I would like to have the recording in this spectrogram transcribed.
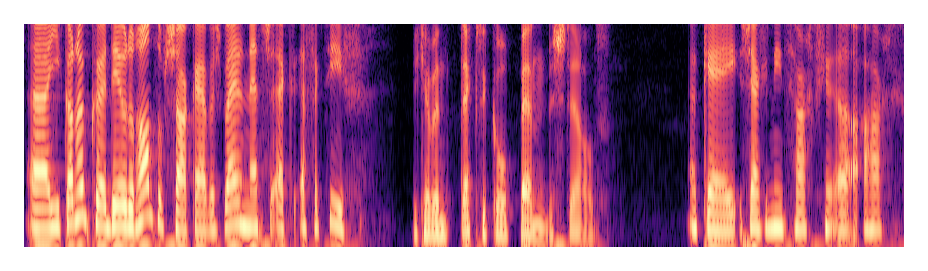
uh, je kan ook uh, deodorant op zakken hebben, is bijna net zo effectief. Ik heb een tactical pen besteld. Oké, okay, zeg het niet hard. hard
